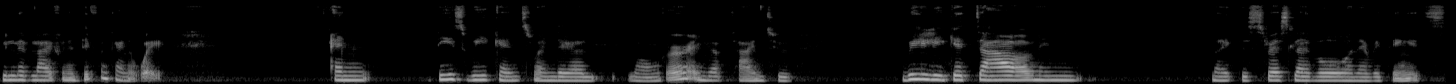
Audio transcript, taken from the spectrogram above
we live life in a different kind of way. And these weekends, when they're longer and you have time to really get down in like the stress level and everything, it's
